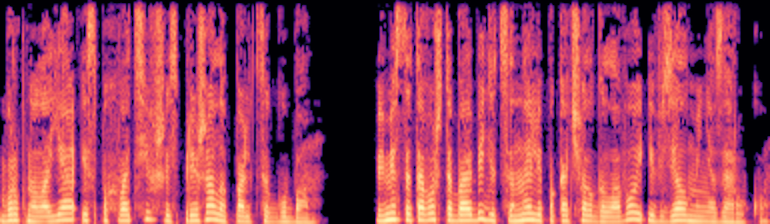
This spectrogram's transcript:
Буркнула я и, спохватившись, прижала пальцы к губам. Вместо того, чтобы обидеться, Нелли покачал головой и взял меня за руку.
